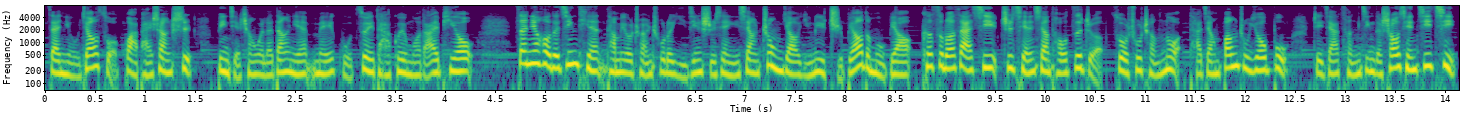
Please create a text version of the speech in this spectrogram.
在纽交所挂牌上市，并且成为了当年美股最大规模的 IPO。三年后的今天，他们又传出了已经实现一项重要盈利指标的目标。科斯罗萨西之前向投资者做出承诺，他将帮助优步这家曾经的烧钱机器，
